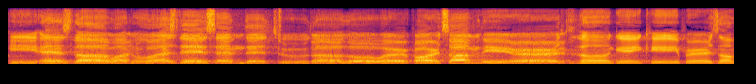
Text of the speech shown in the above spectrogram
He is the one who has descended to the lower parts of the earth. The gatekeepers of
